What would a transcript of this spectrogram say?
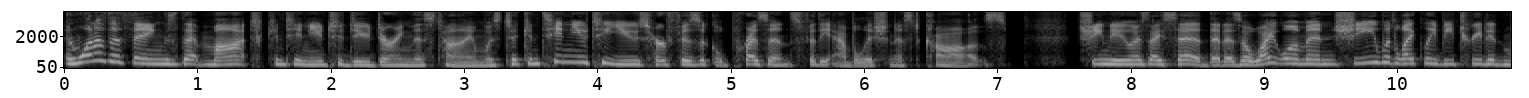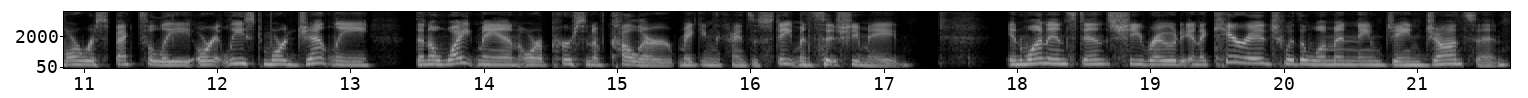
And one of the things that Mott continued to do during this time was to continue to use her physical presence for the abolitionist cause. She knew, as I said, that as a white woman, she would likely be treated more respectfully or at least more gently than a white man or a person of color making the kinds of statements that she made. In one instance, she rode in a carriage with a woman named Jane Johnson,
